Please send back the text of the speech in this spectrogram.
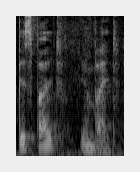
Bis bald im Wald.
